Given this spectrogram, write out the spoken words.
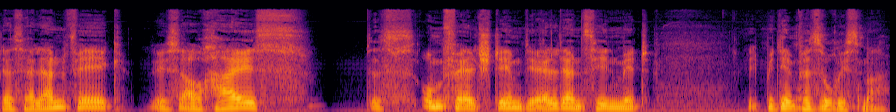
der ist sehr lernfähig, ist auch heiß, das Umfeld stimmt, die Eltern ziehen mit. Mit dem versuche ich es mal.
